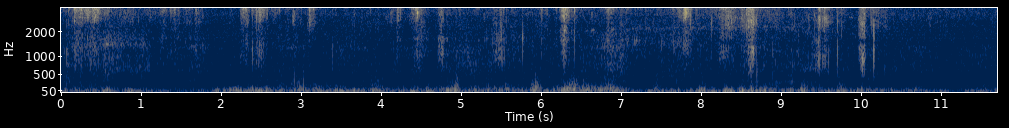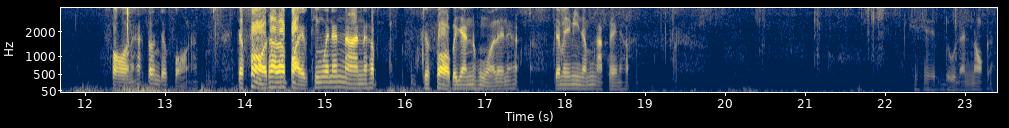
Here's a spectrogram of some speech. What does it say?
ฟอนะฮะต้นจะฟอนะจะฟอถ้าเราปล่อยทิ้งไว้นานๆนะครับ จะฟอไปยันหัวเลยนะฮะจะไม่มีน้ำหนักเลยนะครับดูด้านนอกกัน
